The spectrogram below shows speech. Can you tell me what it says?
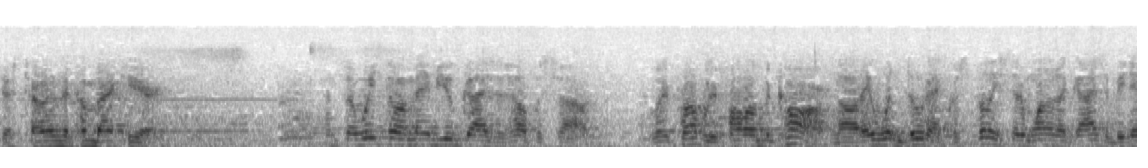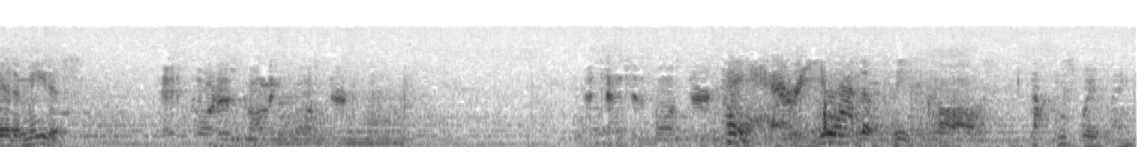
Just tell him to come back here. And so we thought maybe you guys would help us out. They probably followed the car. No, they wouldn't do that because Billy said one of the guys would be there to meet us. Headquarters calling Foster. Hey, Harry, you have the police calls. Not this wavelength.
